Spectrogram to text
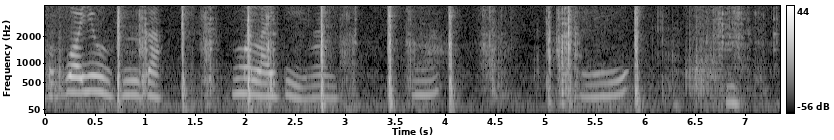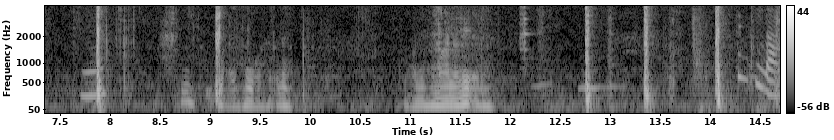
ผมว่าอยู่คือกะมาไล่ตีมันอืมเอ๊ะ หลายหัวอันนี้หัวนี่ประมาณอันนี้อันนี้หลาย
